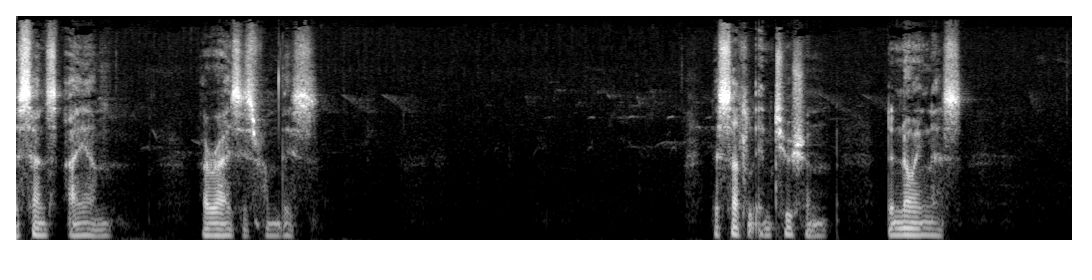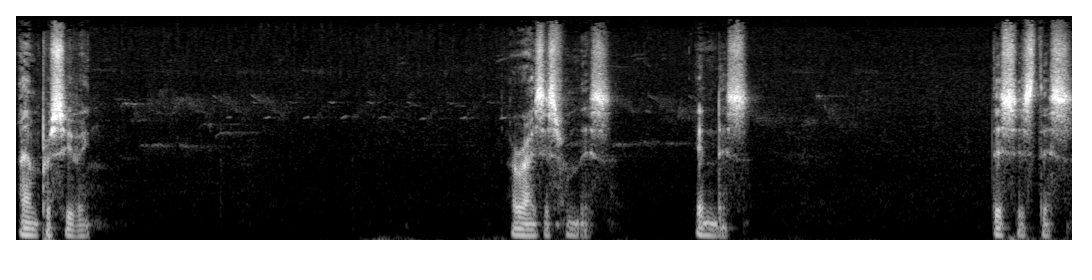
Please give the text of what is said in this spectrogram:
The sense I am arises from this. The subtle intuition, the knowingness I am perceiving arises from this, in this. This is this.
